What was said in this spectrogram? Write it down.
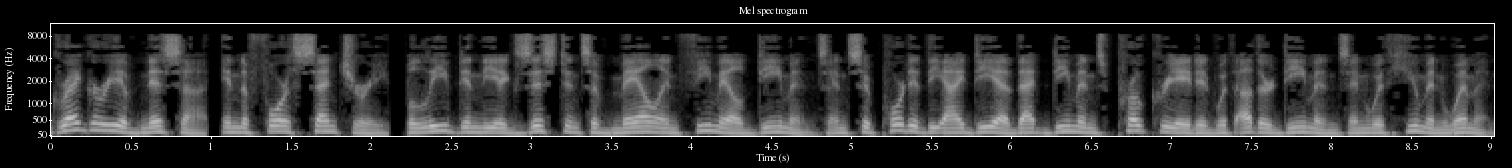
Gregory of Nyssa, in the 4th century, believed in the existence of male and female demons and supported the idea that demons procreated with other demons and with human women.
